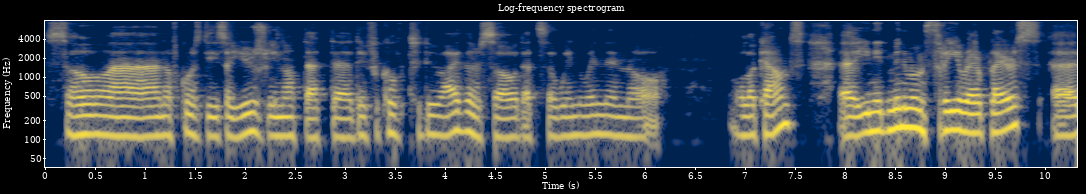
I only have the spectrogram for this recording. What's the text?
So, uh, and of course, these are usually not that uh, difficult to do either. So that's a win-win in all, all accounts. Uh, you need minimum three rare players. Uh,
